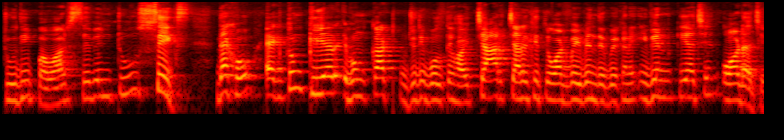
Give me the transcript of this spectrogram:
to the power 726 দেখো, একদম ক্লিয়ার এবং কাট যদি বলতে হয়, চার, চারের ক্ষেত্রে ওয়ার্ড বা ইভেন দেখব, এখানে ইভেন কি আছে? ওয়ার্ড আছে।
